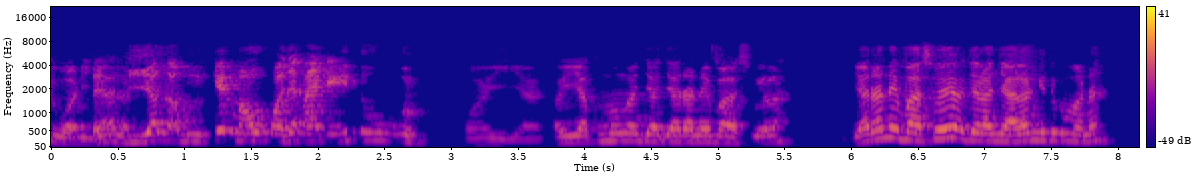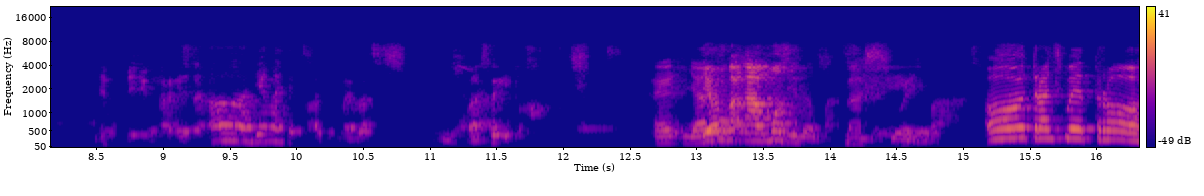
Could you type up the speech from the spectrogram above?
Tua di Dan jalan. dia nggak mungkin mau pajak naik kayak gitu. Oh iya. Oh iya, aku mau ngajak Jarane Baswe lah. Jarane Baswe yuk jalan-jalan gitu ke mana? Didengar gitu. Oh, dia ngajak ngajak bebas. Baso itu. Eh, Dia buka kamus gitu. Baswe. Oh, Transmetro.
